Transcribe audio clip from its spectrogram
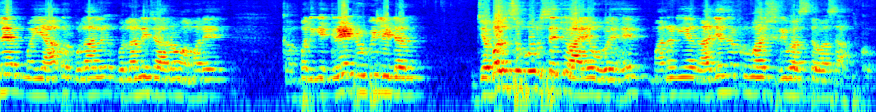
पहले मैं यहाँ पर बुला बुलाने जा रहा हूँ हमारे कंपनी के ग्रेट रूबी लीडर जबलपुर से जो आए हुए हैं, माननीय राजेंद्र कुमार श्रीवास्तव साहब को।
